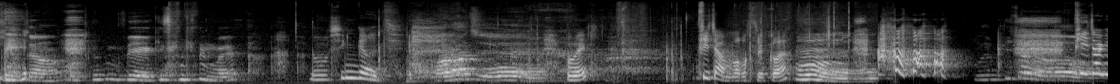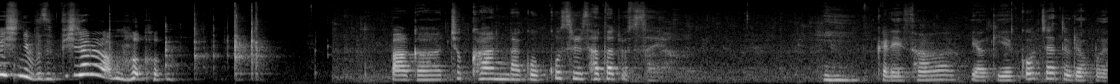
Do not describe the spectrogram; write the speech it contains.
진짜 어떻게 왜 애기 생기는 거야? 너무 신기하지? 말하지. 왜? 피자 안 먹었을 거야? 응. 무슨 피자야? 피자 귀신이 무슨 피자를 안 먹어? 오빠가 축하한다고 꽃을 사다 줬어요. 그래서 여기에 꽂아두려고요.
